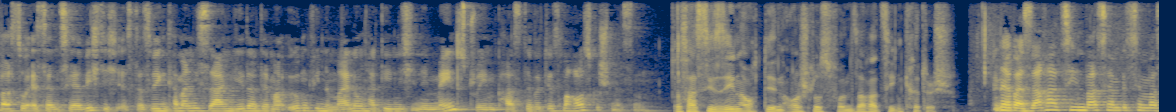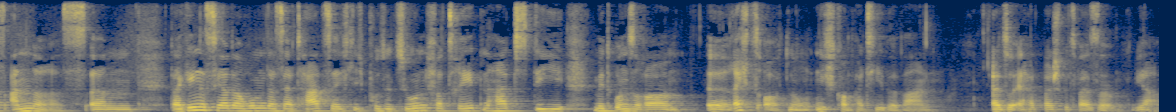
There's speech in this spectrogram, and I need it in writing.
was so essentiell wichtig ist. Deswegen kann man nicht sagen, jeder, der mal irgendwie eine Meinung hat, die nicht in den Mainstream passt, der wird jetzt mal rausgeschmissen. Das heißt, Sie sehen auch den Ausschluss von Sarrazin kritisch. Na, bei Sarrazin war es ja ein bisschen was anderes. Ähm, da ging es ja darum, dass er tatsächlich Positionen vertreten hat, die mit unserer äh, Rechtsordnung nicht kompatibel waren. Also er hat beispielsweise, ja,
